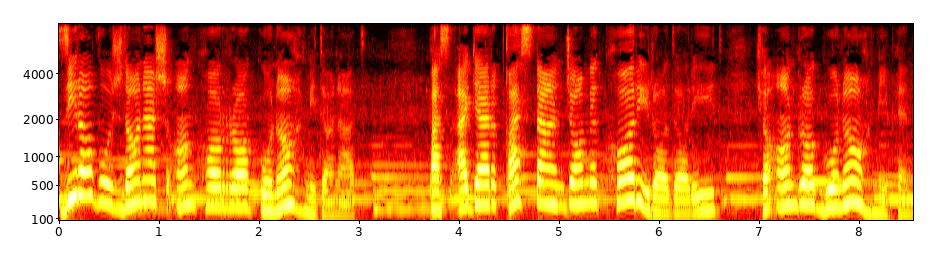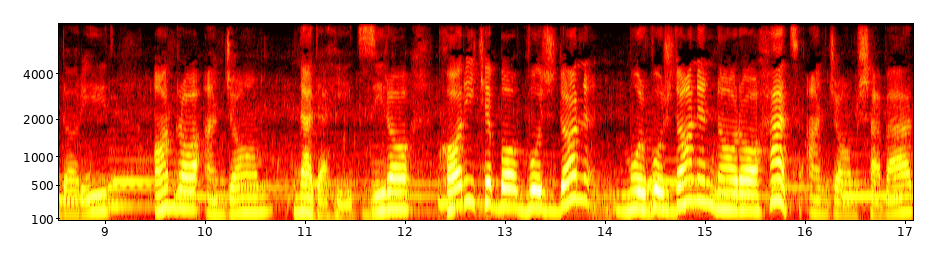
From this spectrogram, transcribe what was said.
زیرا وجدانش آن کار را گناه می داند. پس اگر قصد انجام کاری را دارید که آن را گناه می پندارید آن را انجام ندهید. زیرا کاری که با وجدان, وجدان ناراحت انجام شود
